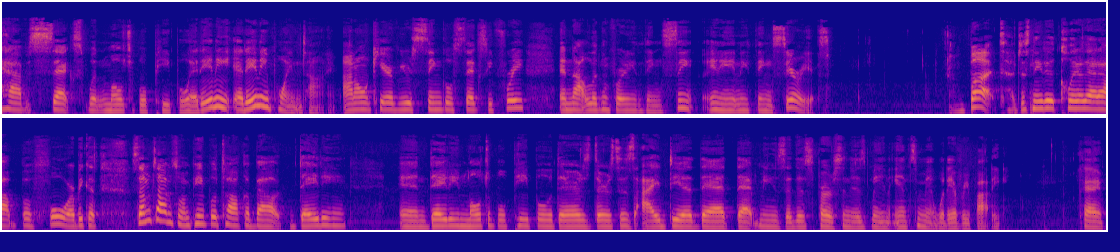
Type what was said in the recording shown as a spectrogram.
have sex with multiple people at any at any point in time. I don't care if you're single, sexy, free, and not looking for anything any, anything serious. But I just need to clear that out before because sometimes when people talk about dating and dating multiple people, there's there's this idea that that means that this person is being intimate with everybody. Okay.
